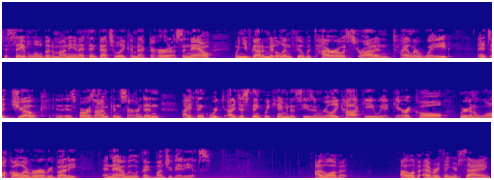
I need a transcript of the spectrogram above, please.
to save a little bit of money. And I think that's really come back to hurt us. And now when you've got a middle infield with Thairo Estrada and Tyler Wade, it's a joke as far as I'm concerned. And I think we're, I just think we came into the season really cocky. We had Gerrit Cole. We were going to walk all over everybody. And now we look like a bunch of idiots. I love it. I love everything you're saying.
